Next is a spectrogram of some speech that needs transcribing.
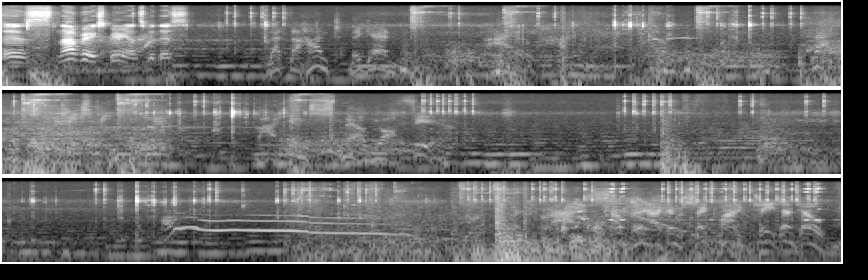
is not very experienced with this. Let the hunt begin. I can smell your fear. Something I can sink my teeth into.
